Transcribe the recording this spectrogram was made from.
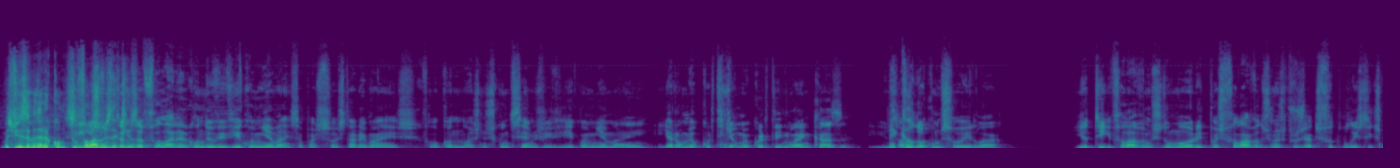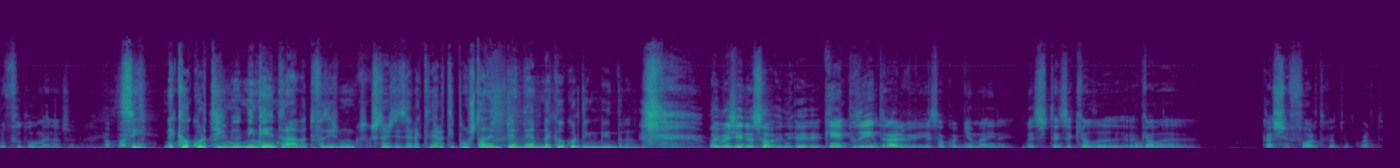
Mas vias a maneira como tu Sim, falavas daquilo. estamos a falar era quando eu vivia com a minha mãe, só para as pessoas estarem mais. Quando nós nos conhecemos, vivia com a minha mãe e era o meu quartinho, é o meu quartinho lá em casa. E o Naquele- Salvador começou a ir lá. E eu ti- falávamos de humor e depois falava dos meus projetos futebolísticos no Football Manager. Sim, naquele quartinho ninguém entrava. Tu fazias-me questões de dizer, era, era tipo um estado independente naquele quartinho ninguém entrava. Imagina, só, eh, quem é que podia entrar? Eu vivia só com a minha mãe, né? Mas tens aquele, aquela caixa forte que é o teu quarto.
